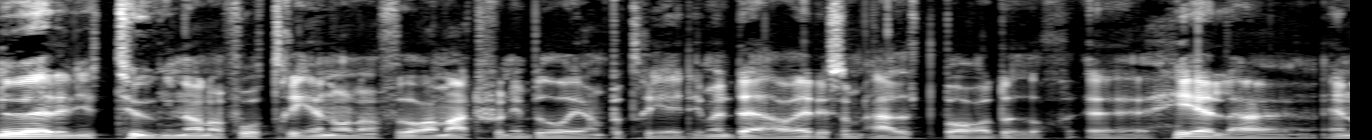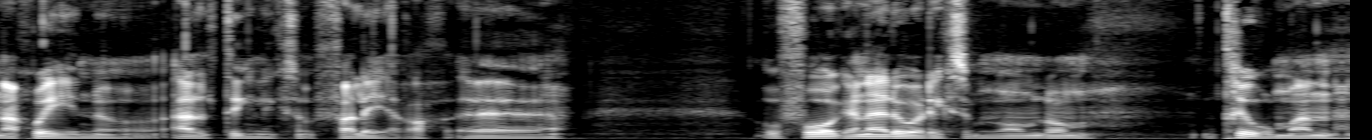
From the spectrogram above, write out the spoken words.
nu är det ju tung när de får 3-0 förra matchen i början på tredje. Men där är det som allt bara dör. Eh, hela energin och allting liksom fallerar. Eh, och frågan är då liksom om de tror man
